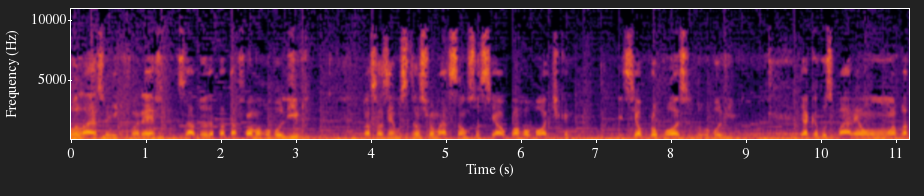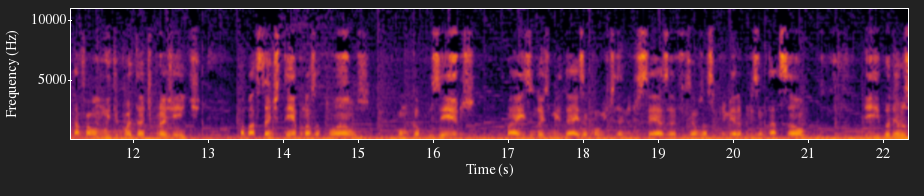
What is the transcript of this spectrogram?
Olá, eu sou Henrique Foresti, realizador da plataforma Robo Livre. Nós fazemos transformação social com a robótica. Esse é o propósito do Robo Livre. E a Campus Par é uma plataforma muito importante para a gente. Há bastante tempo nós atuamos como campuseiros, mas em 2010, a convite da Nildo César, fizemos nossa primeira apresentação e podemos,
